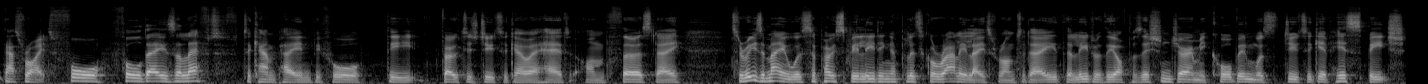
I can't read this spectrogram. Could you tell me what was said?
That's right. Four full days are left to campaign before the vote is due to go ahead on Thursday. Theresa May was supposed to be leading a political rally later on today. The leader of the opposition, Jeremy Corbyn, was due to give his speech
